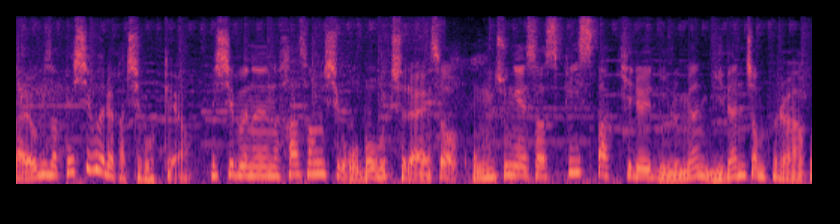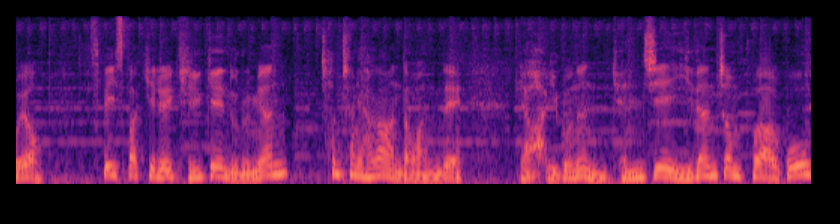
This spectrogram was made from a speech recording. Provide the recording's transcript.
자, 여기서 패시브를 같이 볼게요. 패시브는 화성식 오버부츠라 해서 공중에서 스페이스바 키를 누르면 2단 점프를 하고요. 스페이스바 키를 길게 누르면 천천히 하강한다고 하는데 야, 이거는 겐지의 2단 점프하고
